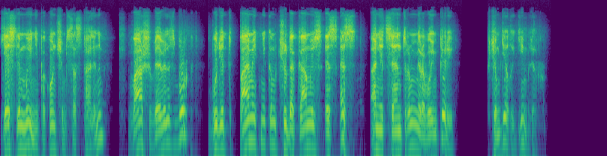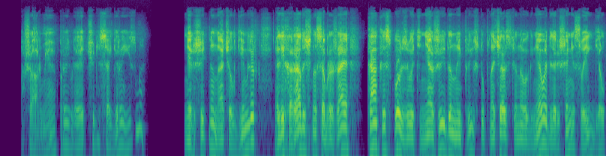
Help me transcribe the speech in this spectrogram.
Если мы не покончим со Сталиным, ваш Вевельсбург будет памятником чудакам из СС, а не центром мировой империи. В чем дело, Гиммлер? Наша армия проявляет чудеса героизма. Нерешительно начал Гиммлер, лихорадочно соображая, как использовать неожиданный приступ начальственного гнева для решения своих дел.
